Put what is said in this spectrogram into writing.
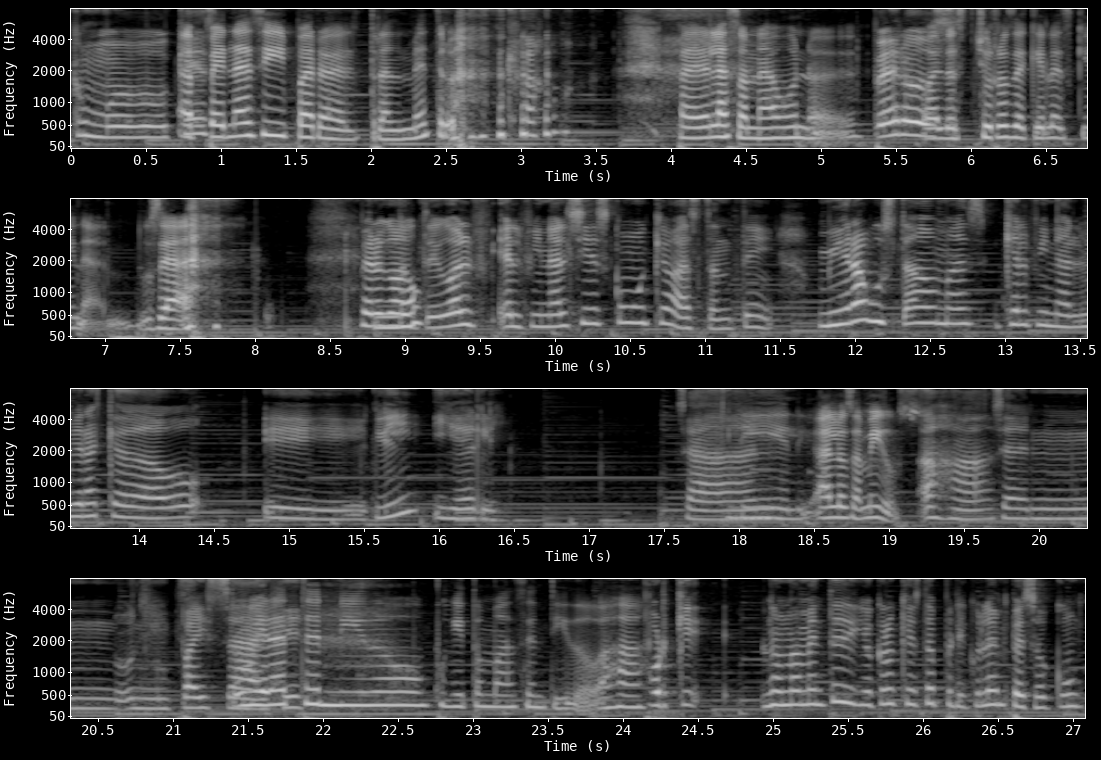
como es Apenas y para el transmetro. para ir a la zona 1. pero O a los churros de aquí a la esquina. O sea, Pero No. te digo, el, el final sí es como que bastante. Me hubiera gustado más que al final hubiera quedado eh, Lee y Ellie. O sea, Lee, Eli- a los amigos. ajá, o sea, en un paisaje. Hubiera tenido un poquito más sentido. Ajá. Porque normalmente yo creo que esta película empezó con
